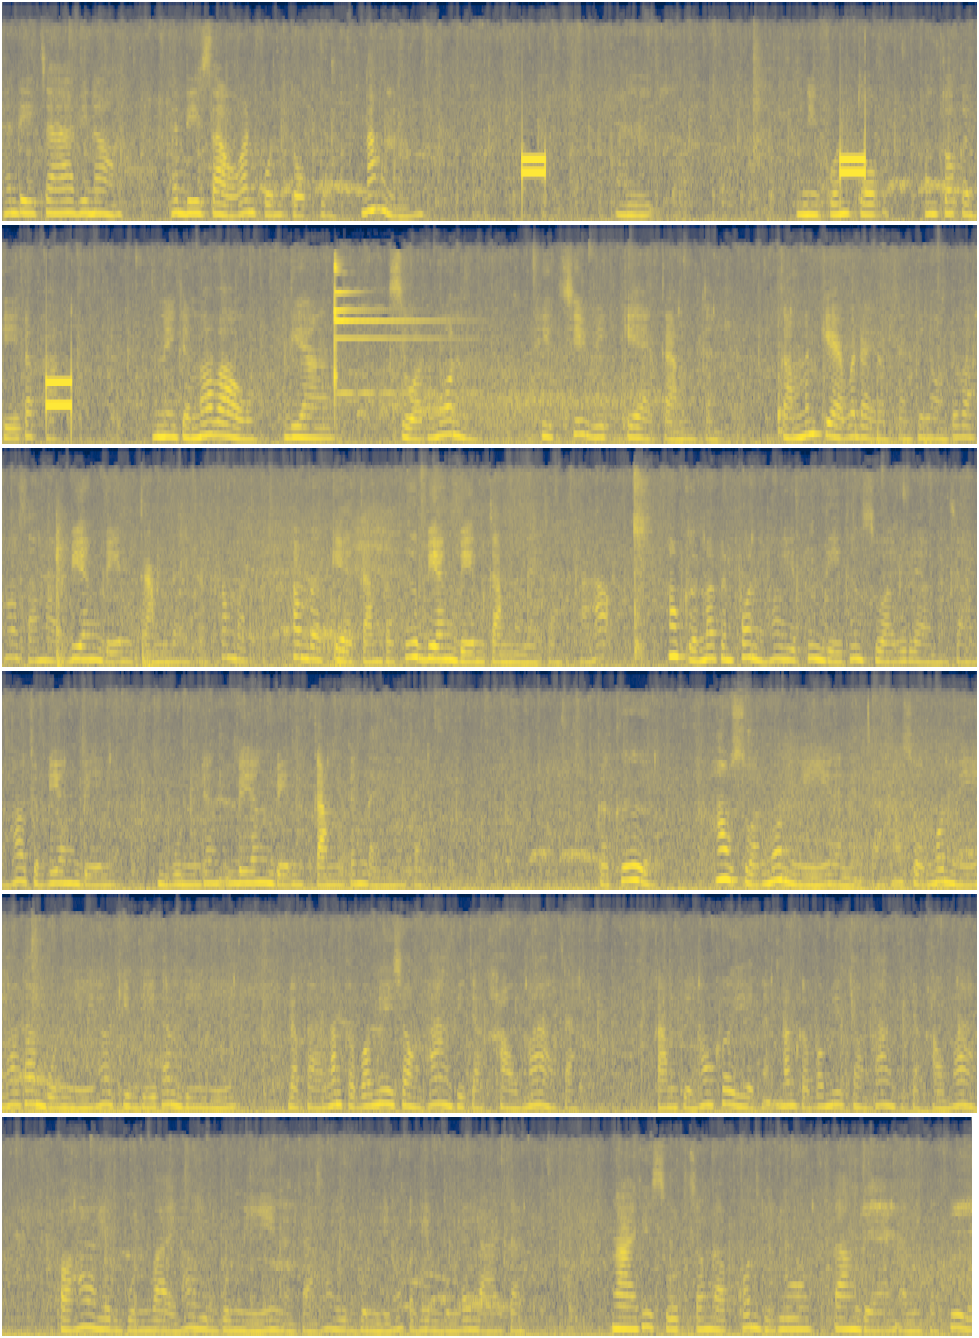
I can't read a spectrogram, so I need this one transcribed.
ทันดีจ้าพี่น้องทันดีเสาร์วันฝนตกอยู่หนาวหนาวอันวันนี้ฝนตกฝนตกก็ดีก็พักวันนี้จะมาเบาเรียงสวดมนต์ผิดชีวิตแก่กรรมกันกรรมมันแก่ว่าใดหรอกจ้ะพี่น้องแต่ว่าเฮาสามารถเบี่ยงเบนกรรมได้จ้ะคำว่าคำว่าแก่กรรมก็คือเบี่ยงเบนกรรมนั่นแหละจ้ะาเกิดมาเป็นคนเนี่ยเฮาเฮ็ดเทั้งดีเทั้งชั่วอยู่แล้วนะจ๊ะแล้วเฮาจะเบี่ยงเบนบุญจังเบี่ยงเบนกรรมจังใดนะจ๊ะก็คือเฮาสวดมนต์หนีนั่นแหละจ้ะเฮาสวดมนต์หนีเฮาทำบุญหนีเฮาคิดดีทำดีหนีแล้วก็มันก็บ่มีช่องทางที่จะเข้ามาจ้ะกรรมที่เฮาเคยเฮ็ดน่ะมันก็บ่มีช่องทางที่จะเข้ามาพอเฮาเฮ็ดบุญไว้เฮาเฮ็ดบุญหนีนะจ้ะเฮาเฮ็ดบุญหนีเฮาก็เฮ็ดบุญหลายๆจ้ะ ง่ายที่สุดสำหรับคนที่อยู่ต่างแดนอันนี้ก็คือ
